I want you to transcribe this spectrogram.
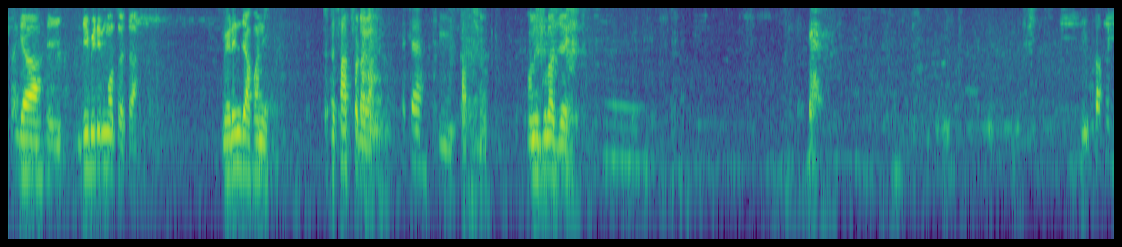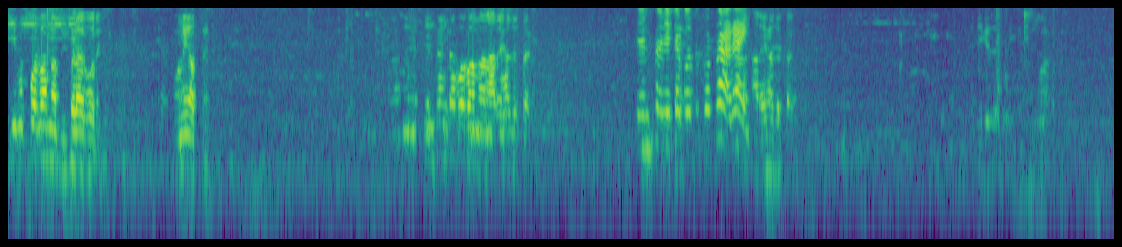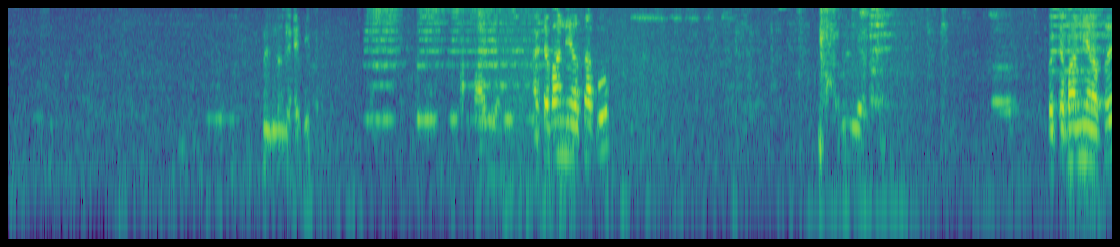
এই ডিভিডির মতো এটা। মেড ইন জাপানি সাতশো টাকা। এটা? সাতশো। অনেকগুলো যে আছে কিবোর্ড পড়বে আপনার দুশো টাকা করে। অনেক আছে। আড়াই হাজার টাকা। স্ট্যান্ড ফ্যান এটা কত পড়বে? আড়াই। আড়াই হাজার টাকা। একটা বান নিয়ে আসে আপু একটা বান নিয়ে আছে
